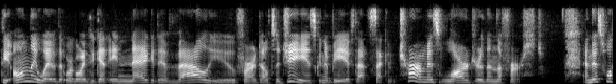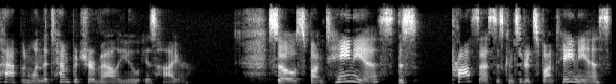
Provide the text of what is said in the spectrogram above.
The only way that we're going to get a negative value for our delta G is going to be if that second term is larger than the first. And this will happen when the temperature value is higher. So spontaneous, this process is considered spontaneous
